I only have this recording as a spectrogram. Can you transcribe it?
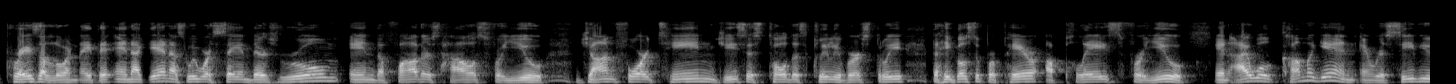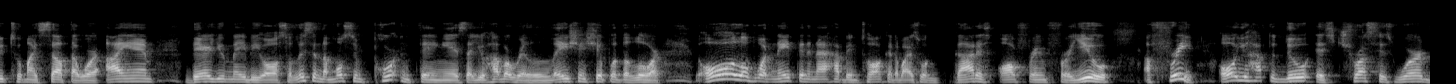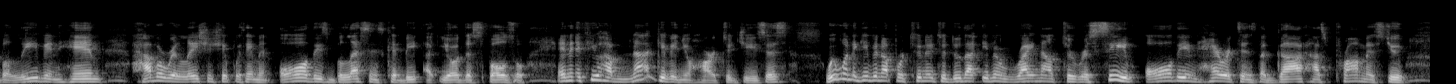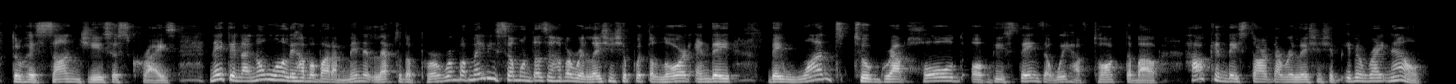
Praise the Lord, Nathan. And again, as we were saying, there's room in the Father's house for you. John 14, Jesus told us clearly, verse 3, that he goes to prepare a place for you. And I will come again and receive you to myself, that where I am, there you may be also. Listen, the most important thing is that you have a relationship with the Lord. All of what Nathan and I have been talking about is what God is offering for you a free. All you have to do is trust his word, believe in him, have a relationship with him, and all these blessings can be at your disposal. And if you have not given your heart to Jesus, we want to give you an opportunity to do that even right now to receive all the inheritance that God has promised you through his son, Jesus Christ. Nathan, I know we only have about a minute left to the program, but maybe someone doesn't have a relationship with the Lord and they they want to grab hold of these things that we have talked about. How can they start that relationship even right now?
